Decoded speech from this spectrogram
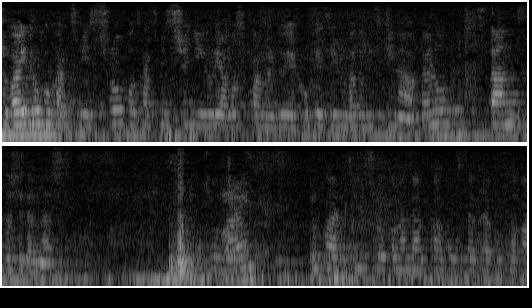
Czuwaj druhu harcmistrzu, podharcmistrzyni Julia Moskwa melduje Chówiec Wadowicki na apelu. Stan 117. Czuwaj. Druhu harcmistrzu, komendantka chówca Kraków Nowa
